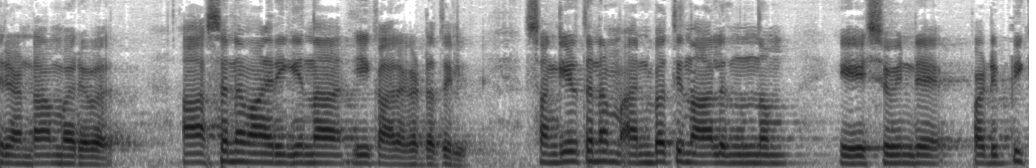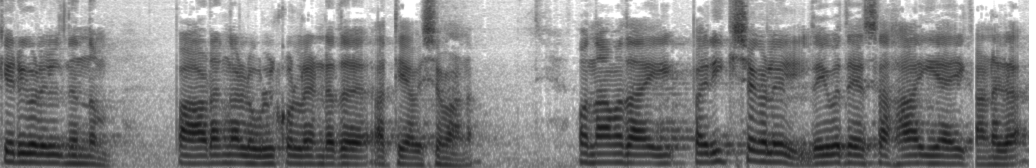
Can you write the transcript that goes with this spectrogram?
രണ്ടാം വരവ് ആസന്നമായിരിക്കുന്ന ഈ കാലഘട്ടത്തിൽ സങ്കീർത്തനം അൻപത്തിനാലിൽ നിന്നും യേശുവിന്റെ പഠിപ്പിക്കലുകളിൽ നിന്നും പാഠങ്ങൾ ഉൾക്കൊള്ളേണ്ടത് അത്യാവശ്യമാണ്. ഒന്നാമതായി പരീക്ഷകളിൽ ദൈവത്തെ സഹായിയായി കാണുക.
